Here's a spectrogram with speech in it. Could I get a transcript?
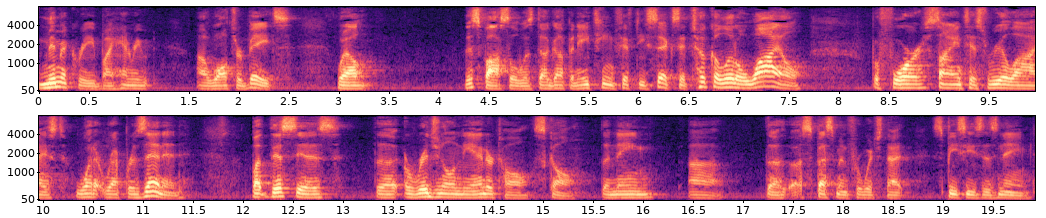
mimicry by Henry uh, Walter Bates. Well, this fossil was dug up in 1856. It took a little while before scientists realized what it represented. But this is the original Neanderthal skull, the name, uh, the specimen for which that species is named.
